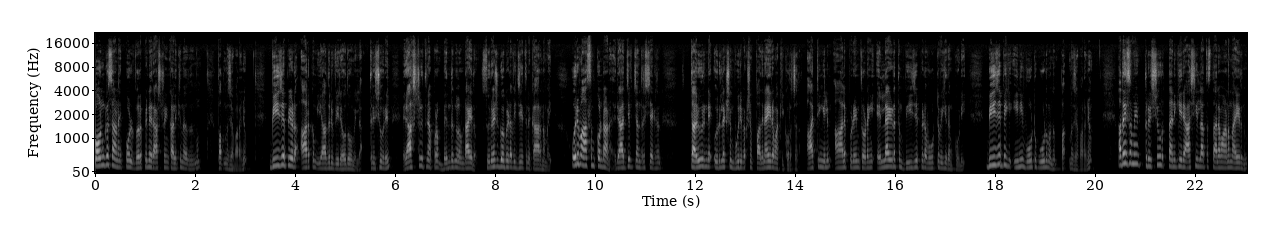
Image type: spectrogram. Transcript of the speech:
കോൺഗ്രസ് ആണ് ഇപ്പോൾ വെറുപ്പിന്റെ രാഷ്ട്രീയം കളിക്കുന്നതെന്നും പത്മജ പറഞ്ഞു. ബി ജെ പിയോട് ആർക്കും യാതൊരു വിരോധവുമില്ല. തൃശൂരിൽ രാഷ്ട്രീയത്തിനപ്പുറം ബന്ധങ്ങളുണ്ടായതും സുരേഷ് ഗോപിയുടെ വിജയത്തിന് കാരണമായി. ഒരു മാസം കൊണ്ടാണ് രാജീവ് ചന്ദ്രശേഖരൻ തരൂരിന്റെ ഒരു ലക്ഷം ഭൂരിപക്ഷം പതിനായിരമാക്കി കുറച്ചത്. ആറ്റിങ്ങിലും ആലപ്പുഴയും തുടങ്ങി എല്ലായിടത്തും ബി ജെ പിയുടെ വോട്ട് വിഹിതം കൂടി. ബി ജെ പിക്ക് ഇനി വോട്ട് കൂടുമെന്നും പത്മജ പറഞ്ഞു. അതേസമയം തൃശൂർ തനിക്ക് രാശിയില്ലാത്ത സ്ഥലമാണെന്നായിരുന്നു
